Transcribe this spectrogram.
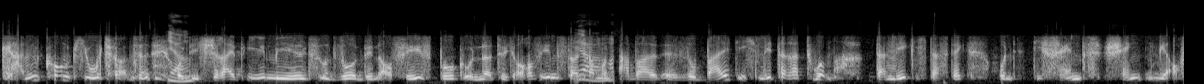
kann Computer? Ja. und ich schreibe E-Mails und so und bin auf Facebook und natürlich auch auf Instagram. Ja. Und, aber äh, sobald ich Literatur mache, dann lege ich das weg und die Fans schenken mir auch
